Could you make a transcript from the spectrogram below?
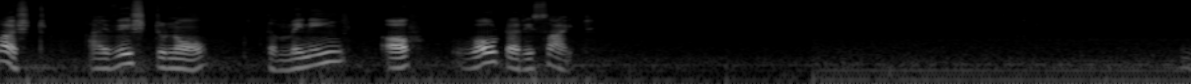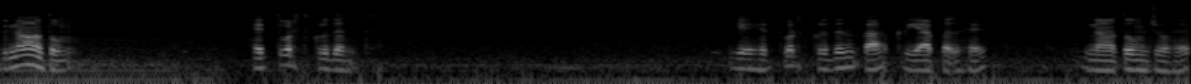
first I wish to know the meaning of what recite ज्ञातुम। हेत्वर्थ कृदंत ये हेत्वर्थ कृदंत का क्रियापद है, ज्ञातुम जो है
